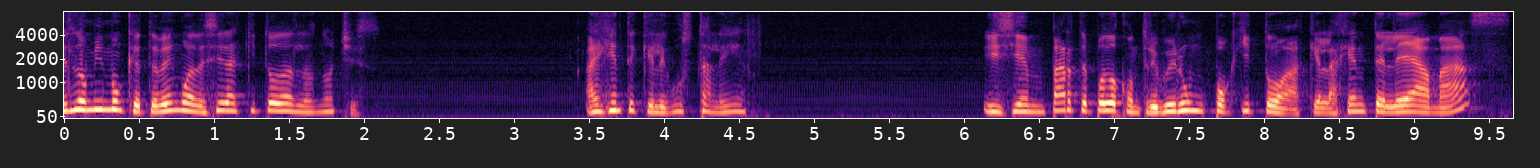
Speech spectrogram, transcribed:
es lo mismo que te vengo a decir aquí todas las noches. Hay gente que le gusta leer. Y si en parte puedo contribuir un poquito a que la gente lea más,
